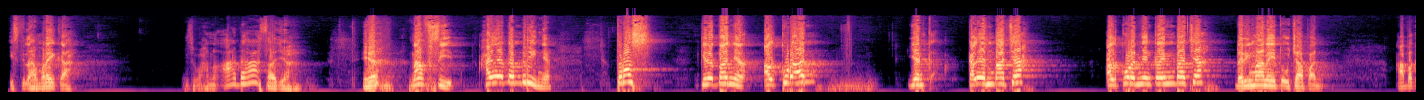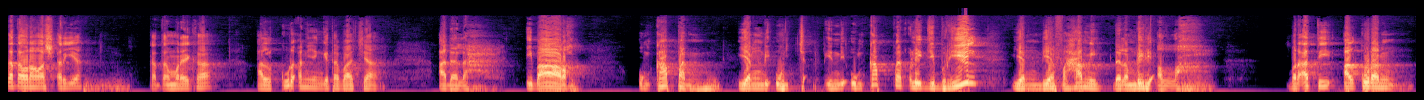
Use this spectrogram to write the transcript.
Istilah mereka. Subhanallah, ada saja ya nafsi hayat dalam dirinya terus kita tanya Al-Quran yang kalian baca Al-Quran yang kalian baca dari mana itu ucapan apa kata orang Asy'ariyah kata mereka Al-Quran yang kita baca adalah ibarah ungkapan yang, diucap, yang diungkapkan oleh Jibril yang dia fahami dalam diri Allah berarti Al-Quran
